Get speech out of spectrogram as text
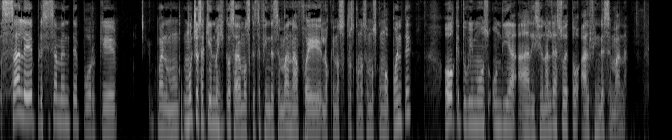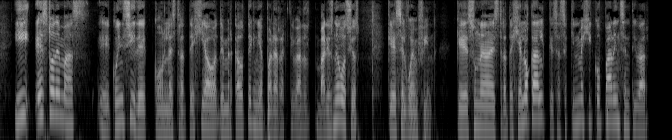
sale precisamente porque bueno, muchos aquí en México sabemos que este fin de semana fue lo que nosotros conocemos como puente o que tuvimos un día adicional de asueto al fin de semana. Y esto además eh, coincide con la estrategia de mercadotecnia para reactivar varios negocios, que es el buen fin, que es una estrategia local que se hace aquí en México para incentivar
